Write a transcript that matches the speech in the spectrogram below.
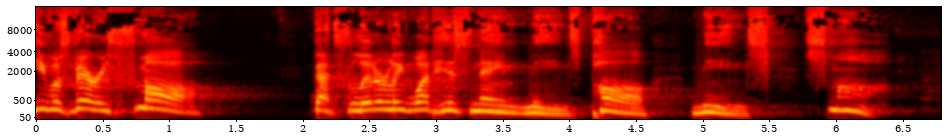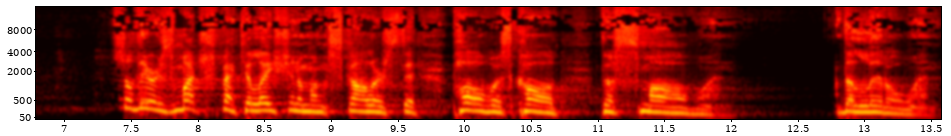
He was very small. That's literally what his name means. Paul means small. So there is much speculation among scholars that Paul was called the small one, the little one.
